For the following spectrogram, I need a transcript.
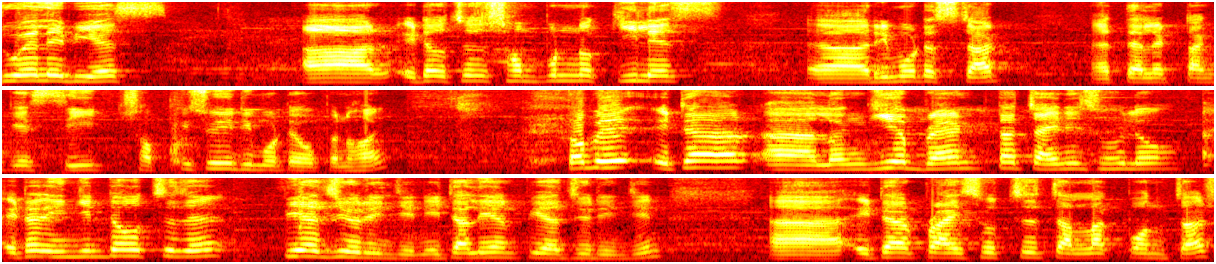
ডুয়েল এবিএস আর এটা হচ্ছে সম্পূর্ণ কিলেস রিমোট স্টার্ট তেলের টাঙ্কি সিট সব কিছুই রিমোটে ওপেন হয়। তবে এটার লংজিয়া ব্র্যান্ডটা চাইনিজ হলেও এটার ইঞ্জিনটা হচ্ছে যে পিয়াজিওর ইঞ্জিন ইটালিয়ান পিয়াজিওর ইঞ্জিন এটার প্রাইস হচ্ছে চার লাখ পঞ্চাশ।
